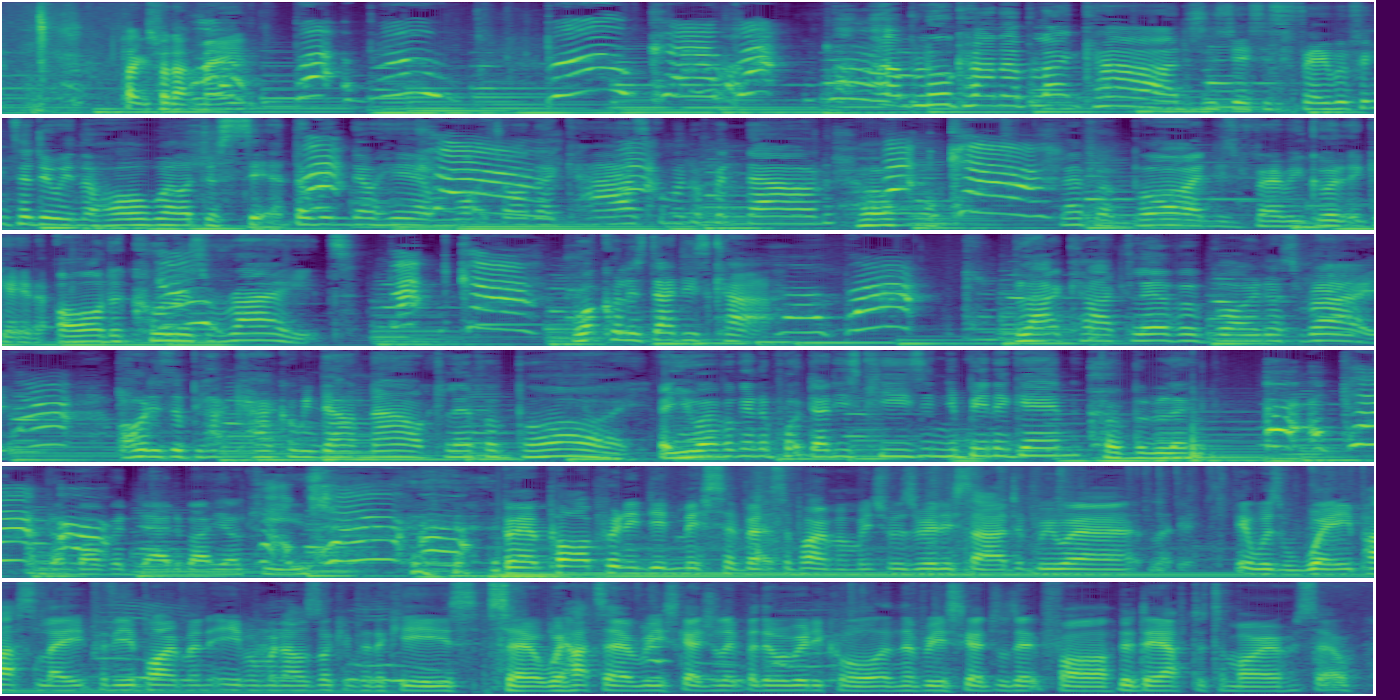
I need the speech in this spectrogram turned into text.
Thanks for that, mate. Ba- boo. Boo. Ka. Ba- A blue car and a black car. This is Jace's favourite thing to do in the whole world. Just sit at the window here and watch all the cars coming up and down. Oh, Ka. Clever boy. And he's very good at getting all the colours right. Black car. What colour's Daddy's car? Black. Black car, clever boy, that's right. Oh, there's a black car coming down now, clever boy. Are you ever going to put daddy's keys in your bin again? Probably. Uh, a. I'm not bothered, dad, about your keys. But poor Prinny did miss her vet's appointment, which was really sad. We were, it was way past late for the appointment, even when I was looking for the keys. So we had to reschedule it, but they were really cool, and they've rescheduled it for the day after tomorrow. So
